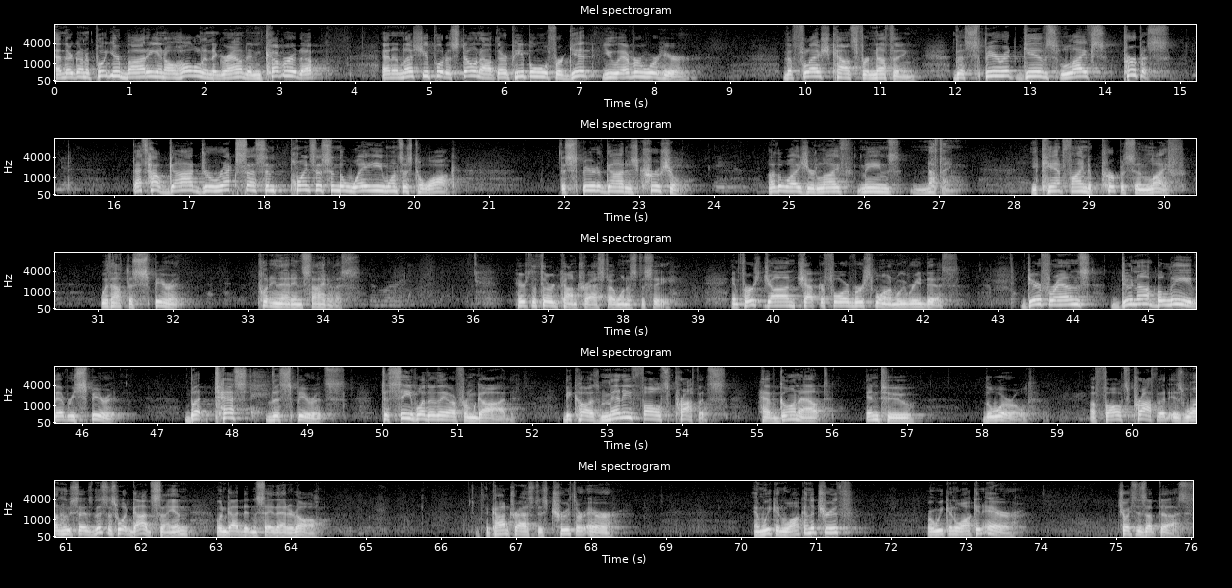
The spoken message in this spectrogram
and they're going to put your body in a hole in the ground and cover it up. And unless you put a stone out there, people will forget you ever were here. The flesh counts for nothing. The Spirit gives life's purpose. That's how God directs us and points us in the way He wants us to walk. The Spirit of God is crucial. Otherwise, your life means nothing. You can't find a purpose in life without the Spirit putting that inside of us. Here's the third contrast I want us to see. In 1 John chapter 4 verse 1, we read this. Dear friends, do not believe every spirit, but test the spirits to see whether they are from God, because many false prophets have gone out into the world. A false prophet is one who says, This is what God's saying, when God didn't say that at all. The contrast is truth or error. And we can walk in the truth or we can walk in error. Choice is up to us.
